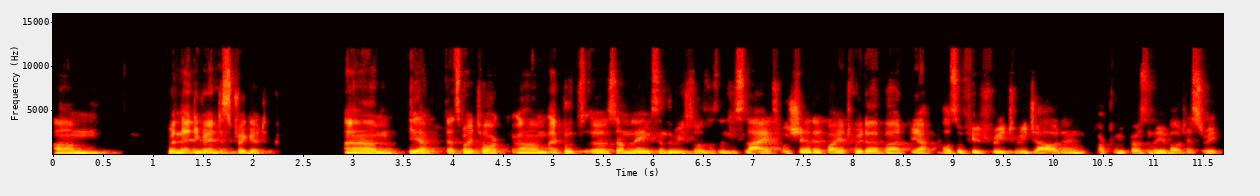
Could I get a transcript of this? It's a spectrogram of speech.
um, when that event is triggered. Um, yeah, that's my talk. Um, I put uh, some links and the resources in the slides. We'll share that via Twitter, but yeah, also feel free to reach out and talk to me personally about history.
